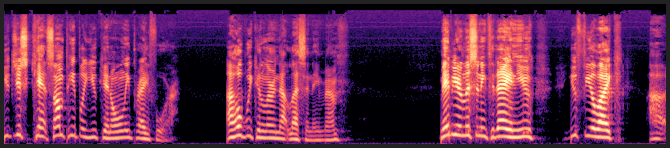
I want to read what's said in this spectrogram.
You just can't, some people you can only pray for. I hope we can learn that lesson, amen. Maybe you're listening today and you, you feel like uh,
